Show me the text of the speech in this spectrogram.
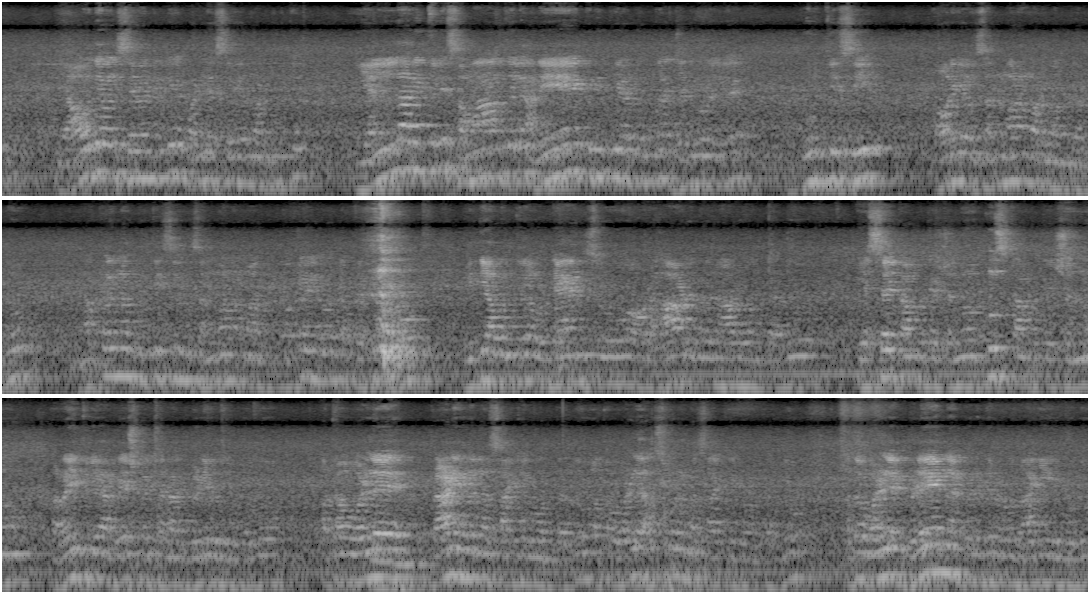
ಯಾವುದೇ ಒಂದು ಸೇವೆಯಲ್ಲಿ ಒಳ್ಳೆ ಸೇವೆ ಮಾಡೋದಕ್ಕೆ ಎಲ್ಲ ರೀತಿಯಲ್ಲಿ ಸಮಾಜದಲ್ಲಿ ಅನೇಕ ರೀತಿಯಾದಂಥ ಜನಗಳಿಗೆ ಗುರುತಿಸಿ ಅವರಿಗೆ ಒಂದು ಸನ್ಮಾನ ಮಾಡುವಂಥದ್ದು. ಮಕ್ಕಳನ್ನು ಗುರುತಿಸಿ ಸನ್ಮಾನ ಮಾಡಿ ಮಕ್ಕಳಿರುವಂಥ ಪ್ರತಿಭೆಗಳು, ವಿದ್ಯಾವಂತರು, ಅವ್ರ ಡ್ಯಾನ್ಸು ಅವ್ರ ಹಾಡುಗಳನ್ನು ಹಾಡುವಂಥದ್ದು S I competition quiz competition ರೈತರಿಗೆ ಆ ರೇಷ್ಮೆ ಚೆನ್ನಾಗಿ ಬೆಳೆಯೋದಿರ್ಬೋದು, ಅಥವಾ ಒಳ್ಳೆ ಪ್ರಾಣಿಗಳನ್ನು ಸಾಕಿರುವಂಥದ್ದು ಅಥವಾ ಒಳ್ಳೆ ಹಸುಗಳನ್ನು ಸಾಕಿರುವಂಥದ್ದು ಅಥವಾ ಒಳ್ಳೆ ಬೆಳೆಯನ್ನು ಬೆಳೆದಿರೋದು ರಾಗಿ ಇರ್ಬೋದು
